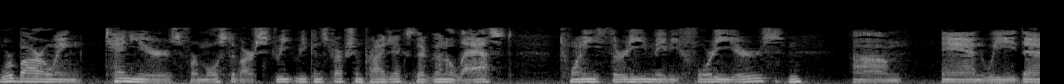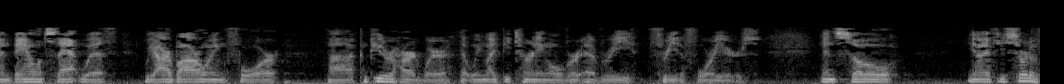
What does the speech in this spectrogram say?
we're borrowing ten years for most of our street reconstruction projects. They're going to last 20, 30, maybe 40 years. Um, and we then balance that with we are borrowing for uh, computer hardware that we might be turning over every three to four years. And so, you know, if you sort of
